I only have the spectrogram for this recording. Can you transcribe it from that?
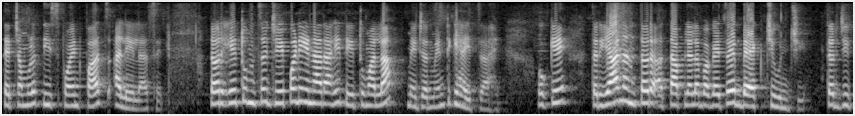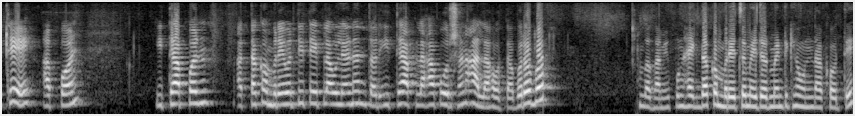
त्याच्यामुळे तीस पॉईंट पाच आलेलं असेल. तर हे तुमचं जे पण येणार आहे ते तुम्हाला मेजरमेंट घ्यायचं आहे. ओके तर यानंतर आता आपल्याला बघायचं आहे बॅकची उंची तर जिथे आपण इथे आपण आता कमरेवरती टेप लावल्यानंतर इथे आपला हा पोर्शन आला होता. बरोबर? बघा मी पुन्हा एकदा कमरेचं मेजरमेंट घेऊन दाखवते.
